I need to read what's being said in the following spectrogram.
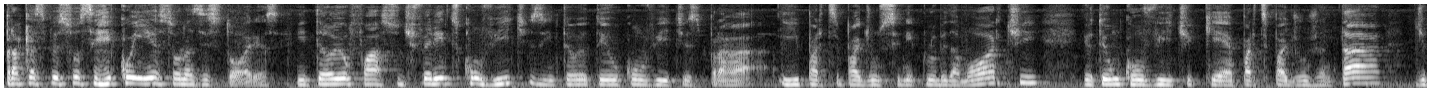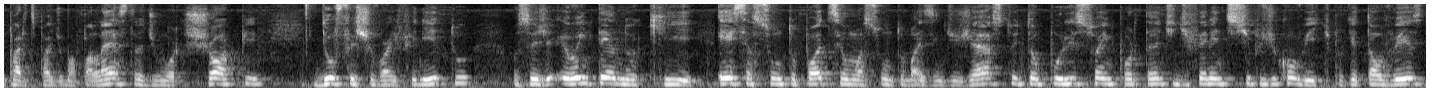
para que as pessoas se reconheçam nas histórias. Então eu faço diferentes convites. Então eu tenho convites para ir participar de um cineclube da morte. Eu tenho um convite que é participar de um jantar, de participar de uma palestra, de um workshop do Festival Infinito. Ou seja, eu entendo que esse assunto pode ser um assunto mais indigesto, então por isso é importante diferentes tipos de convite, porque talvez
